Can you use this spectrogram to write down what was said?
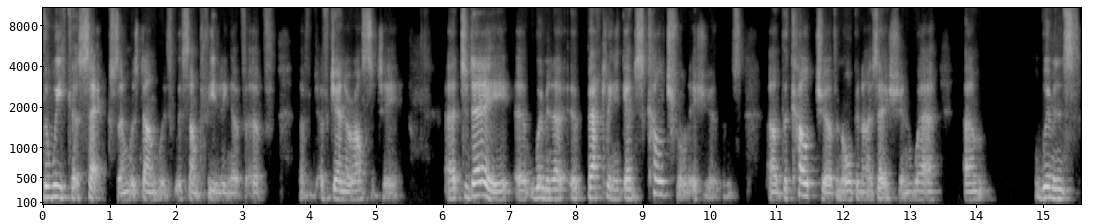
the weaker sex and was done with, with some feeling of, of, of, of generosity. Uh, today, uh, women are, are, battling against cultural issues, uh, the culture of an organization where um, women's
